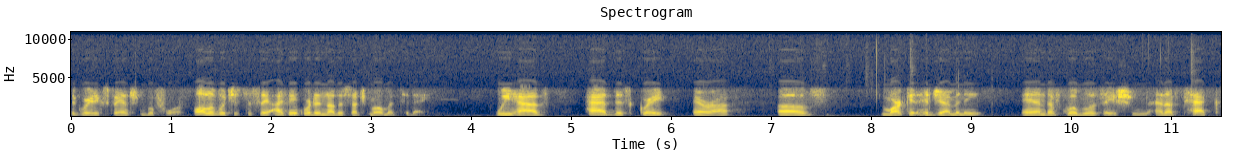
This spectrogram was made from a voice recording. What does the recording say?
the great expansion before. All of which is to say, I think we're at another such moment today. We have had this great era of market hegemony and of globalization and of tech,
